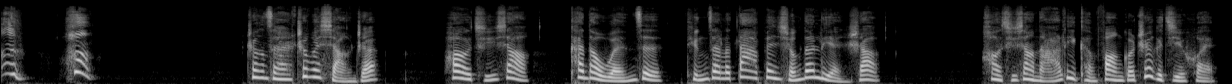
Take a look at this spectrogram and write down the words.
嗯，哼！正在这么想着，好奇象看到蚊子停在了大笨熊的脸上，好奇象哪里肯放过这个机会？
